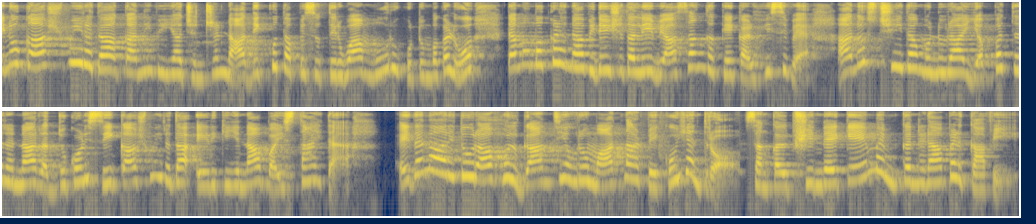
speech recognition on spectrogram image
ಇನ್ನು ಕಾಶ್ಮೀರದ ಕಣಿವೆಯ ಜನರನ್ನ ದಿಕ್ಕು ತಪ್ಪಿಸುತ್ತಿರುವ ಮೂರು ಕುಟುಂಬಗಳು ತಮ್ಮ ಮಕ್ಕಳನ್ನ ವಿದೇಶದಲ್ಲಿ ವ್ಯಾಸಂಗಕ್ಕೆ ಕಳುಹಿಸಿವೆ. ಅನುಚ್ಛೇದ ಮುನ್ನೂರ ಎಪ್ಪತ್ತರನ್ನ ರದ್ದುಗೊಳಿಸಿ ಕಾಶ್ಮೀರದ ಏಳಿಗೆಯನ್ನ ಬಯಸ್ತಾ ಇದೆ. ಇದನ್ನ ಅರಿತು ರಾಹುಲ್ ಗಾಂಧಿ ಅವರು ಮಾತನಾಡಬೇಕು ಎಂದ್ರು. ಸಂಕಲ್ಪ್ ಶಿಂದೆ ಕೆಎಂಎಂ ಕನ್ನಡ ಬೆಳಗಾವಿ.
